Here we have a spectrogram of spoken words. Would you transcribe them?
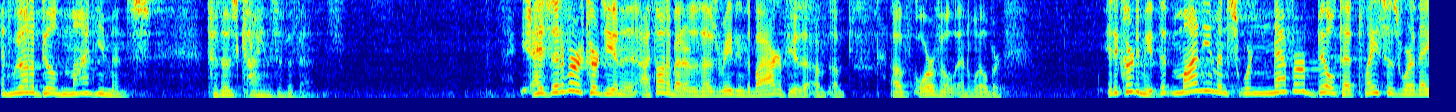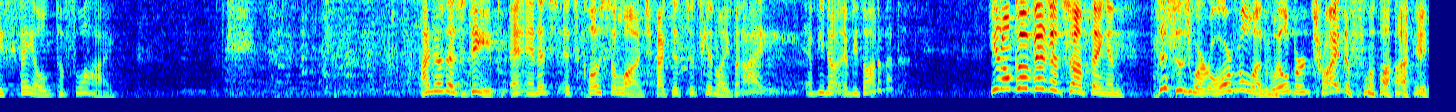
And we ought to build monuments to those kinds of events. Has it ever occurred to you, and I thought about it as I was reading the biography of, of, of Orville and Wilbur, it occurred to me that monuments were never built at places where they failed to fly. I know that's deep, and, and, it's, it's close to lunch. In fact, it's, it's getting late, but I, have, you know, have you thought about that? You don't go visit something, and this is where Orville and Wilbur tried to fly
